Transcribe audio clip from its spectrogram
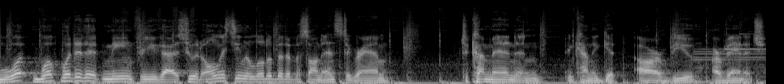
what, what, what did it mean for you guys who had only seen a little bit of us on Instagram to come in and, and kind of get our view, our vantage.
